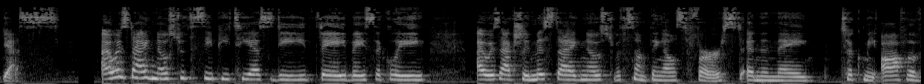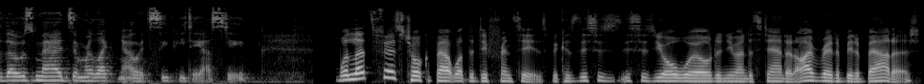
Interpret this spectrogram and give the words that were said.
Yes. I was diagnosed with CPTSD. They basically, I was actually misdiagnosed with something else first, and then they took me off of those meds and were like, no, it's CPTSD. Well, let's first talk about what the difference is because this is this is your world and you understand it. I've read a bit about it,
